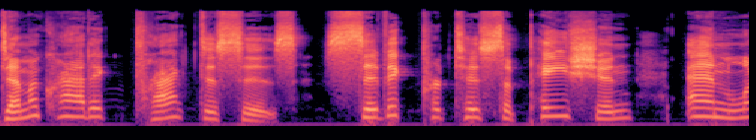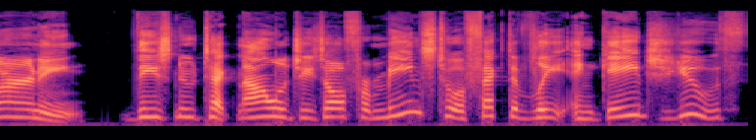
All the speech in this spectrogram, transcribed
democratic practices, civic participation, and learning. These new technologies offer means to effectively engage youth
